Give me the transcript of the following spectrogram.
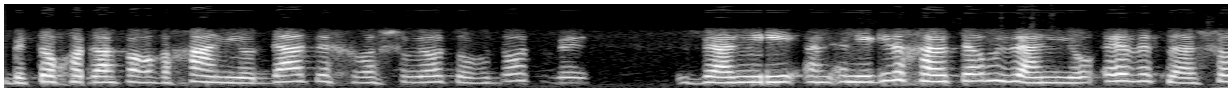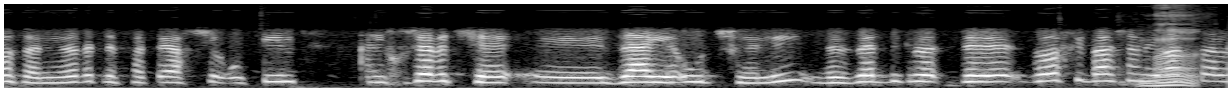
בתוך אגף הרווחה, אני יודעת איך רשויות עובדות, ו, ואני אני אגיד לך יותר מזה, אני אוהבת לעשות, אני אוהבת לפתח שירותים, אני חושבת שזה הייעוד שלי, וזו הסיבה שאני רצה ל...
